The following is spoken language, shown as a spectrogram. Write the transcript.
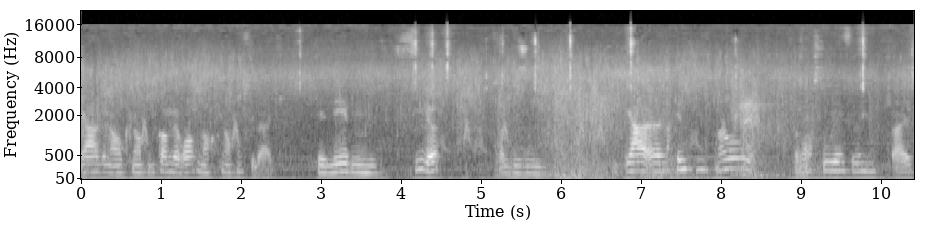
ja genau, Knochen. Komm, wir brauchen noch Knochen vielleicht. Hier leben viele von diesen. Ja, äh, nach hinten. No. Was machst du denn für einen Scheiß?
